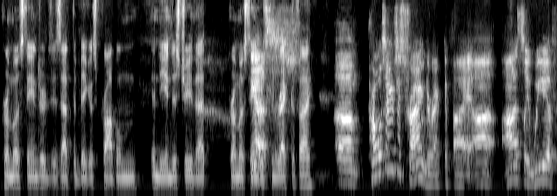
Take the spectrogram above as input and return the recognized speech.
promo standards? Is that the biggest problem in the industry that promo standards yes. can rectify? Um, Promo Standards is trying to rectify. Uh, honestly, we have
